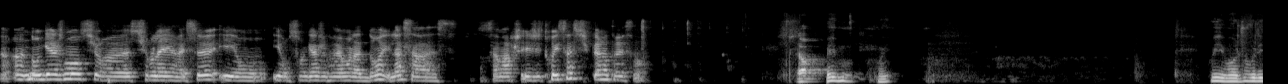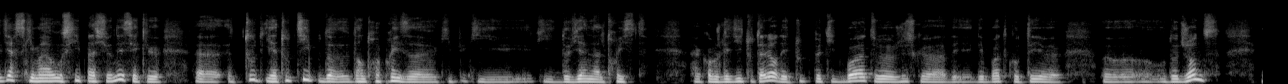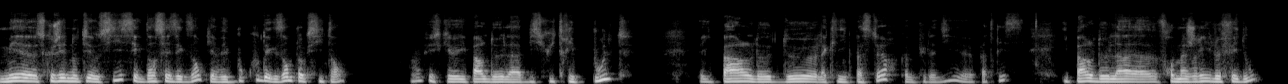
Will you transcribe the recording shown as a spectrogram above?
un engagement sur sur la RSE et on et on s'engage vraiment là-dedans et là ça ça marche et j'ai trouvé ça super intéressant. Alors, oui. Oui, moi je voulais dire, ce qui m'a aussi passionné, c'est que euh, tout, il y a tout type d'entreprises euh, qui, qui, deviennent altruistes. Hein, comme je l'ai dit tout à l'heure, des toutes petites boîtes euh, jusqu'à des, boîtes cotées euh, au Dow Jones. Mais ce que j'ai noté aussi, c'est que dans ces exemples, il y avait beaucoup d'exemples occitans, hein, puisqu'il parle de la biscuiterie Poult, il parle de la clinique Pasteur, comme tu l'as dit, Patrice. Il parle de la fromagerie Le Fédou,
